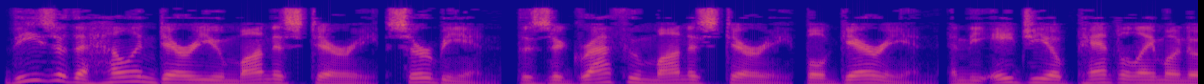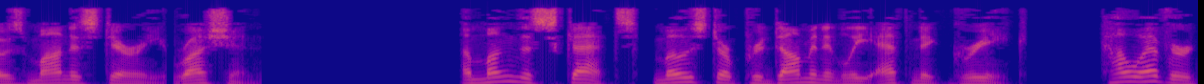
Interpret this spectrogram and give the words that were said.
These are the Hilandariou Monastery Serbian, the Zografou Monastery Bulgarian, and the Agio Panteleimonos Monastery Russian. Among the Skets, most are predominantly ethnic Greek. However,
